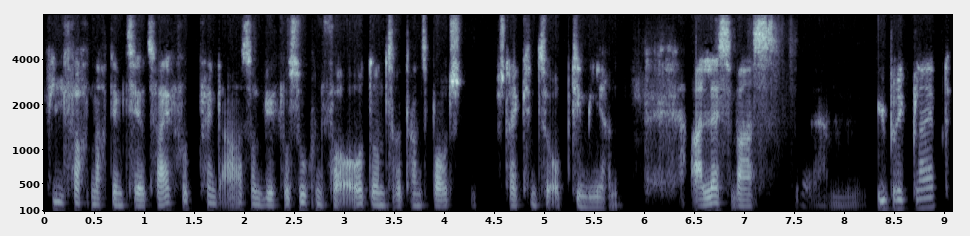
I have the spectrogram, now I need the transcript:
vielfach nach dem CO2-Footprint aus und wir versuchen vor Ort unsere Transportstrecken zu optimieren. Alles, was ähm, übrig bleibt,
